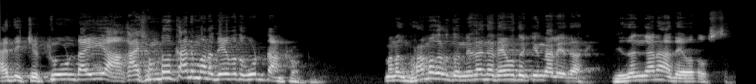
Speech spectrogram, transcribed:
అయితే చెట్లు ఉంటాయి ఆకాశం ఉంటుంది కానీ మన దేవత కూడా దాంట్లో ఉంటుంది. మనకు భ్రమ కలుగుతుంది. నిజంగా దేవత వచ్చిందా లేదా అని. నిజంగానే ఆ దేవత వస్తుంది.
